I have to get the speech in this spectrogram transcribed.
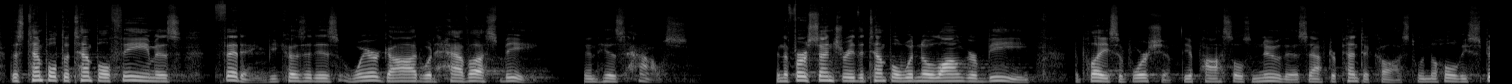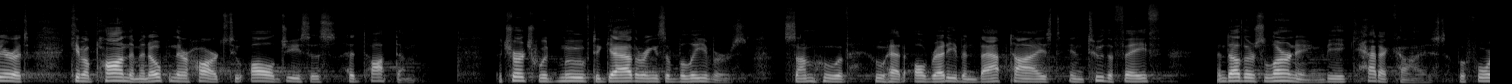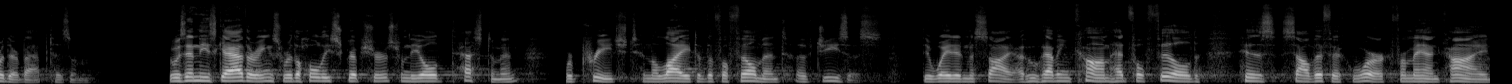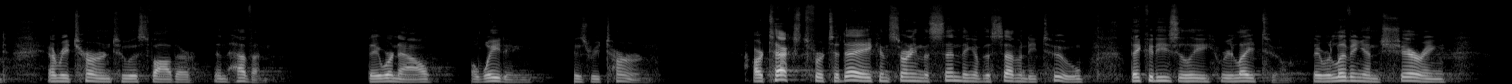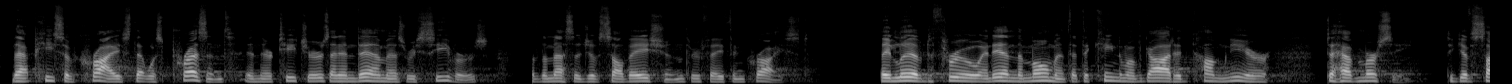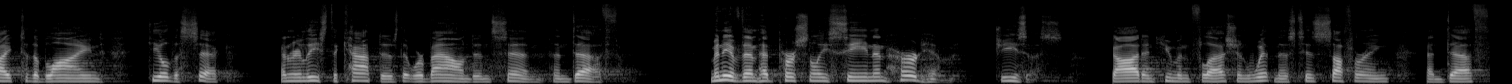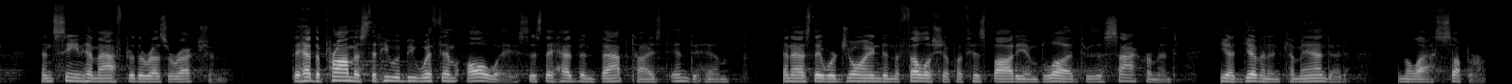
This temple to temple theme is fitting because it is where God would have us be in his house. In the first century, the temple would no longer be the place of worship. The apostles knew this after Pentecost when the Holy Spirit came upon them and opened their hearts to all Jesus had taught them. The church would move to gatherings of believers, some who, have, who had already been baptized into the faith, and others learning, be catechized before their baptism. It was in these gatherings where the Holy Scriptures from the Old Testament were preached in the light of the fulfillment of Jesus, the awaited Messiah, who, having come, had fulfilled his salvific work for mankind and returned to his Father in heaven. They were now awaiting his return. Our text for today concerning the sending of the 72, they could easily relate to. They were living and sharing that peace of Christ that was present in their teachers and in them as receivers of the message of salvation through faith in Christ. They lived through and in the moment that the kingdom of God had come near to have mercy, to give sight to the blind, heal the sick, and release the captives that were bound in sin and death. Many of them had personally seen and heard him, Jesus, God in human flesh, and witnessed his suffering and death and seen him after the resurrection. They had the promise that he would be with them always as they had been baptized into him and as they were joined in the fellowship of his body and blood through the sacrament he had given and commanded in the Last Supper.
